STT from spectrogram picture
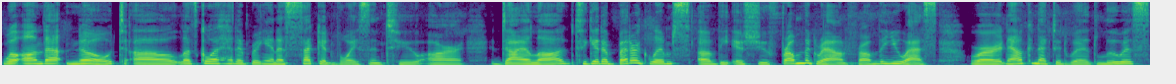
Well, on that note, uh, let's go ahead and bring in a second voice into our dialogue to get a better glimpse of the issue from the ground, from the U.S. We're now connected with Louis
